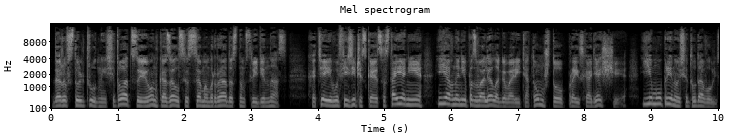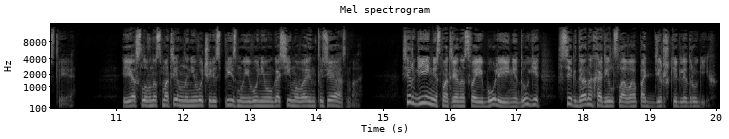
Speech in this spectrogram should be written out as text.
Даже в столь трудной ситуации он казался самым радостным среди нас, хотя его физическое состояние явно не позволяло говорить о том, что происходящее ему приносит удовольствие. Я словно смотрел на него через призму его неугасимого энтузиазма. Сергей, несмотря на свои боли и недуги, всегда находил слова поддержки для других.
